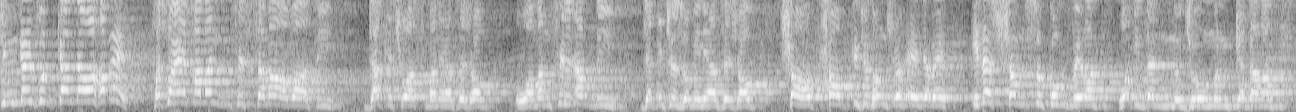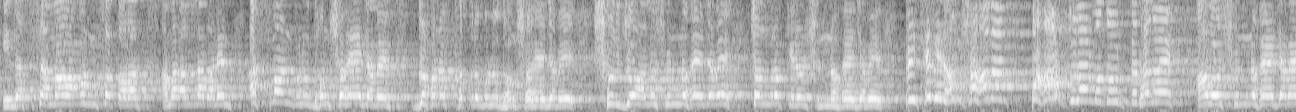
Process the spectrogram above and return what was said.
সিংহাই ফুৎকার দেওয়া হবে যা কিছু আসমানে আছে সব, ও আমান ফিল আরদি, যা কিছু জমিনে আছে সব সব সব কিছু ধ্বংস হয়ে যাবে। ইদা শামসু কুব্বিরাত, ওয়া ইদা নুজুমুন কাদারাত, ইদা সামাউন ফাতারাত। আমার আল্লাহ বলেন, আসমানগুলো ধ্বংস হয়ে যাবে গ্রহ নক্ষত্রগুলো ধ্বংস হয়ে যাবে, সূর্য আলো শূন্য হয়ে যাবে চন্দ্র কিরণ শূন্য হয়ে যাবে, পৃথিবী ধ্বংস হবে, পাহাড় তুলার মতো উঠতে থাকবে, আলো শূন্য হয়ে যাবে,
